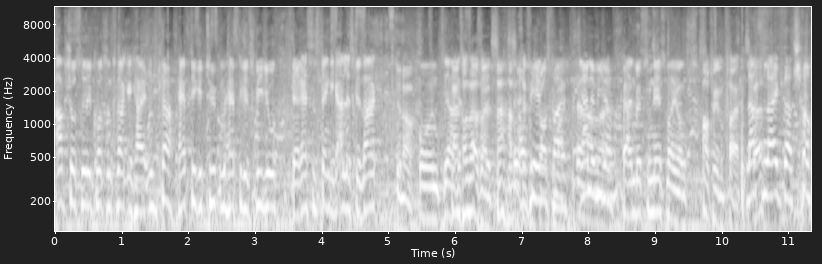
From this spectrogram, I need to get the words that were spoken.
Abschlussrede kurz und knackig halten. Klar. Heftige Typen, heftiges Video. Der Rest ist, denke ich, alles gesagt. Genau. Und ja, Ganz unsererseits, ne? Hat Auf jeden Spaß Fall. gemacht. Gerne ja, wieder. Dann bis zum nächsten Mal, Jungs. Auf jeden Fall. Lasst ein? Like da, ciao.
